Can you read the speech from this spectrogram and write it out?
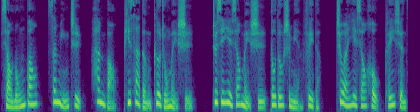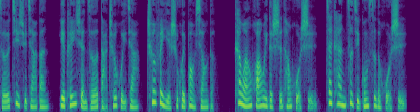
小笼包、三明治、汉堡、披萨等各种美食。这些夜宵美食都都是免费的。吃完夜宵后，可以选择继续加班，也可以选择打车回家，车费也是会报销的。看完华为的食堂伙食，再看自己公司的伙食，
